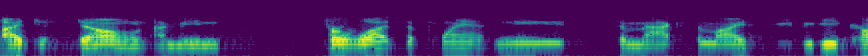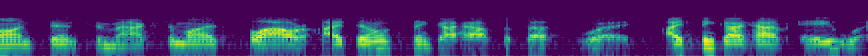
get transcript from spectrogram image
I just don't. I mean, for what the plant needs to maximize CBD content, to maximize flower, I don't think I have the best way. I think I have a way.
